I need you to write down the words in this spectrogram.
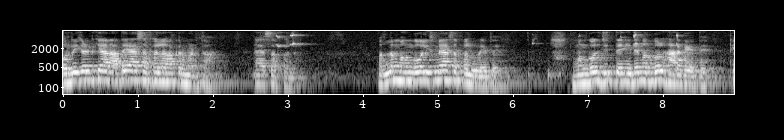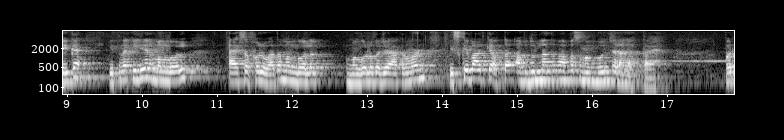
और रिज़ल्ट क्या रहा था? असफल आक्रमण था। असफल। मतलब मंगोल इसमें असफल हुए थे। मंगोल जीतते नहीं थे, मंगोल हार गए थे। ठीक है? इतना क्लियर मंगोल असफल हुआ था मंगोल, मंगोलों का जो आक्रमण। इसके बाद क्या होता है? अब्दुल्ला तो वापस मंगोल चला जाता है। पर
